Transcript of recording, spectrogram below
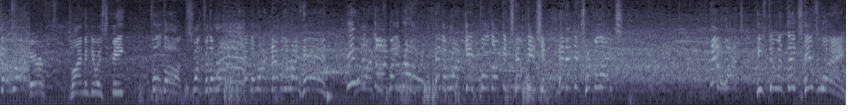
The Rock here, climbing to his feet. Bulldog swung for the Rock. and The Rock now with the right hand. He the Rock was going right championship, and then to Triple H. Now what? He's doing things his way.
